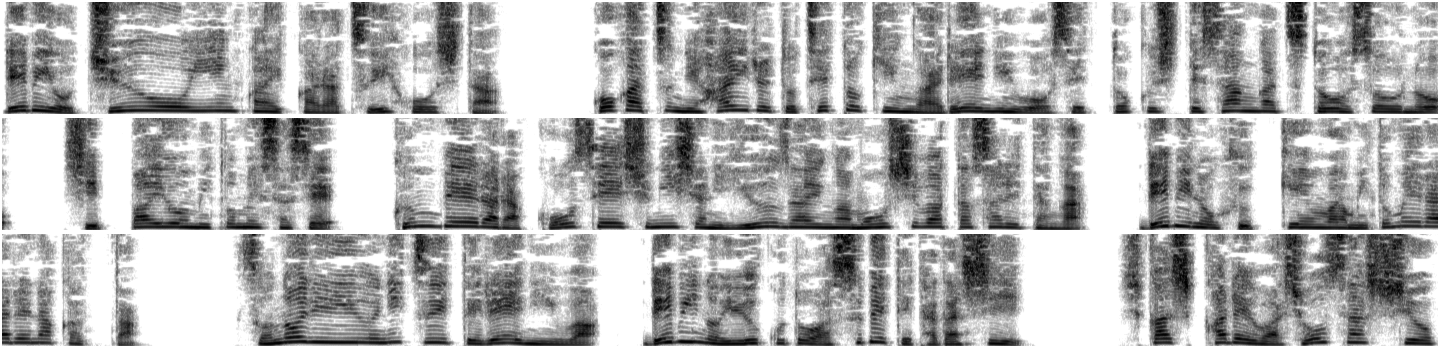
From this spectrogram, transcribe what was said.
レビを中央委員会から追放した。5月に入るとツェトキンがレーニンを説得して3月闘争の失敗を認めさせ、クンベーラら公正主義者に有罪が申し渡されたが、レビの復権は認められなかった。その理由についてレーニンは、レビの言うことはすべて正しい。しかし彼は小冊子を、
